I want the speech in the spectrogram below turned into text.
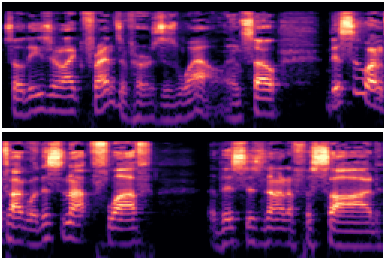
so these are like friends of hers as well. And so, this is what I'm talking about. This is not fluff. This is not a facade.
